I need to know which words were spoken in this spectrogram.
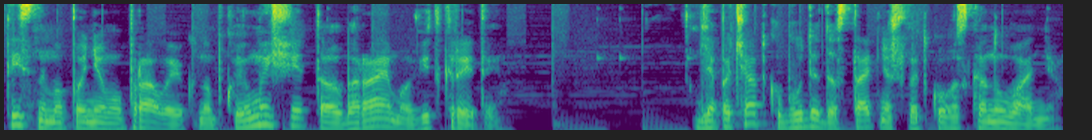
тиснемо по ньому правою кнопкою миші та обираємо Відкрити. Для початку буде достатньо швидкого сканування.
